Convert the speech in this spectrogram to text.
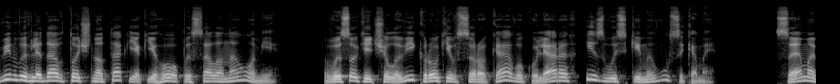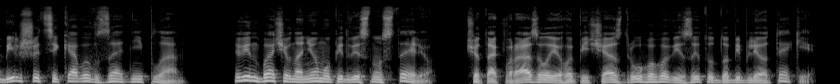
Він виглядав точно так, як його описала Наомі високий чоловік років сорока в окулярах із вузькими вусиками. Сема більше цікавив задній план. Він бачив на ньому підвісну стелю, що так вразило його під час другого візиту до бібліотеки.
